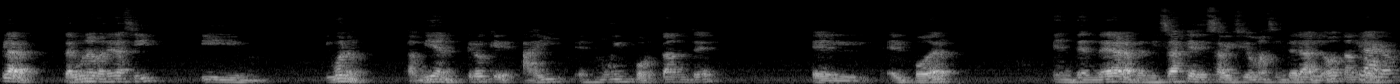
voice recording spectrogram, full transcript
claro, de alguna manera sí, y, y bueno, también creo que ahí es muy importante el, el poder entender al aprendizaje de esa visión más integral, ¿no? Tanto Claro.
